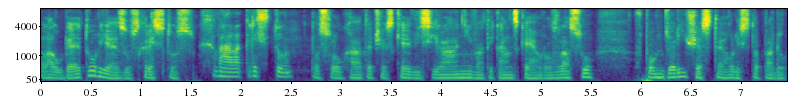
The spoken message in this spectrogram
Laudetur Jezus Christus. Chvála Kristu. Posloucháte české vysílání Vatikánského rozhlasu v pondělí 6. listopadu.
